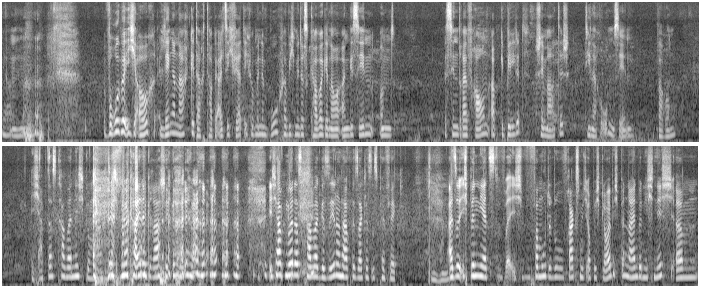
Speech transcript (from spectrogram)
Ja. Mhm. Worüber ich auch länger nachgedacht habe, als ich fertig war mit dem Buch, habe ich mir das Cover genauer angesehen und es sind drei Frauen abgebildet, schematisch, die nach oben sehen. Warum? Ich habe das Cover nicht gemacht. Ich bin keine Grafikerin. ich habe nur das Cover gesehen und habe gesagt, das ist perfekt. Mhm. Also ich bin jetzt, ich vermute, du fragst mich, ob ich gläubig bin. Nein, bin ich nicht. Ähm,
